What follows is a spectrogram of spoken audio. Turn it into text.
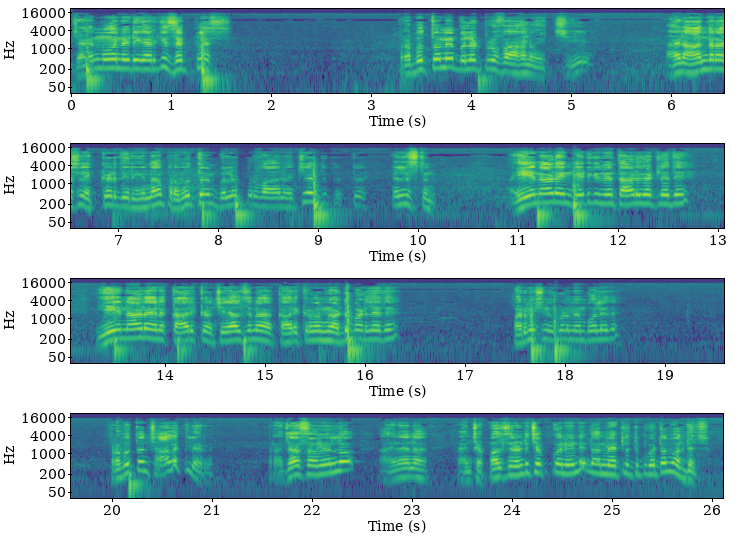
Jaganmohan Reddy గారికి జెడ్ ప్లస్ ప్రభుత్వమే బుల్లెట్ ప్రూఫ్ వాహనం ఇచ్చి ఆయన ఆంధ్ర రాష్ట్రం ఎక్కడ తిరిగినా ప్రభుత్వం బుల్లెట్ ప్రూఫ్ వాహనం వచ్చి అది వెళ్ళిస్తుంది. ఏనాడు ఆయన గేటుకి మేము తాడుగట్టలేదే ఏనాడు ఆయన కార్యక్రమం చేయాల్సిన కార్యక్రమాలకు మేము అడ్డుపడలేదే? పర్మిషన్ ఇవ్వడం మేము పోలేదే? ప్రభుత్వం చాలా క్లియర్. ప్రజాస్వామ్యంలో ఆయన ఆయన ఆయన చెప్పాల్సిన చెప్పుకోనివ్వండి దాన్ని ఎట్లా తిప్పుకొట్టాలో మాకు తెలుసు.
